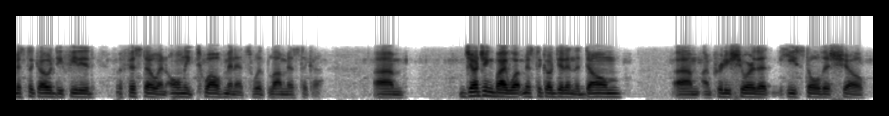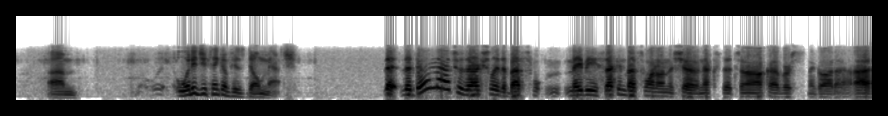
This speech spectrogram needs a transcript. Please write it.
Mystico defeated Mephisto in only 12 minutes with La Mystica. Um, judging by what Mystico did in the Dome, um, I'm pretty sure that he stole this show. Um, what did you think of his Dome match? The the dome match was actually the best, maybe second best one on the show, next to Tanaka versus Nagata. Uh,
